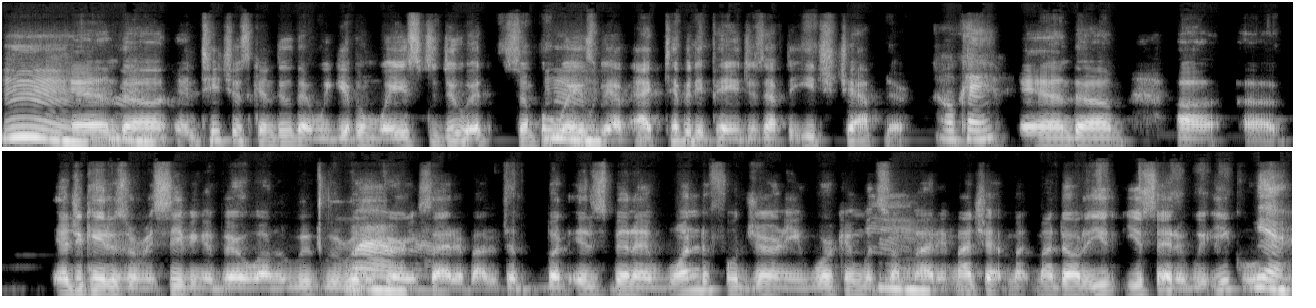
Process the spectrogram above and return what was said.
Mm. And uh, and teachers can do that. We give them ways to do it, simple ways. We have activity pages after each chapter. Okay. And um, uh, uh, educators are receiving it very well. We're, we're really wow. very excited about it. But it's been a wonderful journey working with mm. somebody. My, my, my daughter, you, you said it, we're equal. Yeah,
